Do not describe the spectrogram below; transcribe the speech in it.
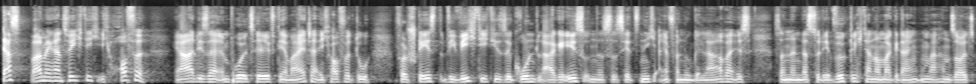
Das war mir ganz wichtig. Ich hoffe, ja, dieser Impuls hilft dir weiter. Ich hoffe, du verstehst, wie wichtig diese Grundlage ist und dass es jetzt nicht einfach nur Gelaber ist, sondern dass du dir wirklich da nochmal Gedanken machen sollst.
